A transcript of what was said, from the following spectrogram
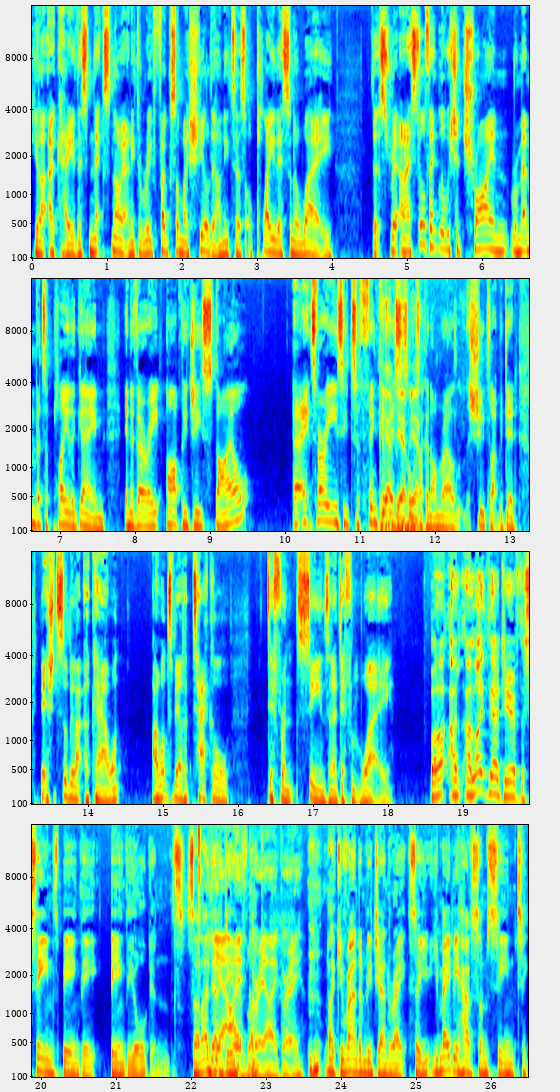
you're like, okay, this next scenario, I need to refocus on my shielding. I need to sort of play this in a way that's. Re- and I still think that we should try and remember to play the game in a very RPG style. Uh, it's very easy to think of Yeah, this yeah, as almost yeah. like an on-rail shooter like we did, but it should still be like, okay, I want, I want to be able to tackle different scenes in a different way. Well, I, I like the idea of the scenes being the being the organs. So I like the yeah, idea I of agree. like, I agree. like you randomly generate. So you, you maybe have some scene to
